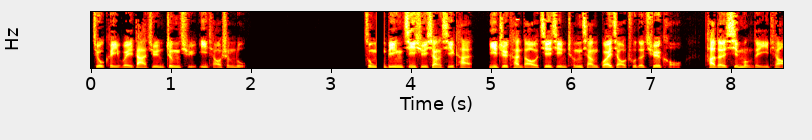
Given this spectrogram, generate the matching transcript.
就可以为大军争取一条生路。总兵继续向西看，一直看到接近城墙拐角处的缺口，他的心猛地一跳。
